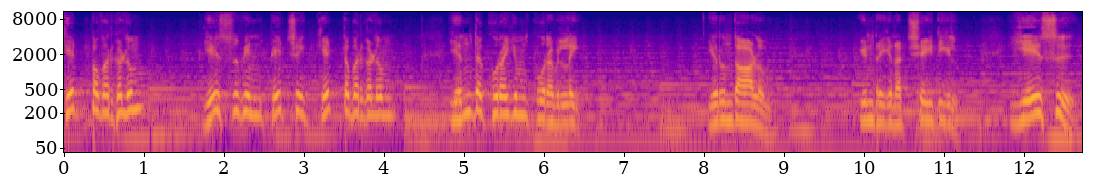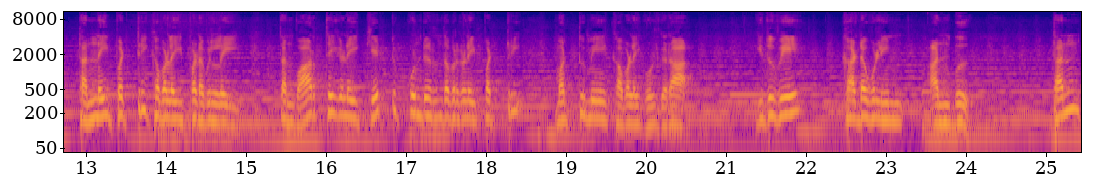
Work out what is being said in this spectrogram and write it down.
கேட்பவர்களும் இயேசுவின் பேச்சை கேட்டவர்களும் எந்த குறையும் கூறவில்லை. இருந்தாலும் இன்றைய நற்செய்தியில் இயேசு தன்னை பற்றி கவலைப்படவில்லை. தன் வார்த்தைகளை கேட்டுக்கொண்டிருந்தவர்களை பற்றி மட்டுமே கவலை கொள்கிறார். இதுவே கடவுளின் அன்பு. தன்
